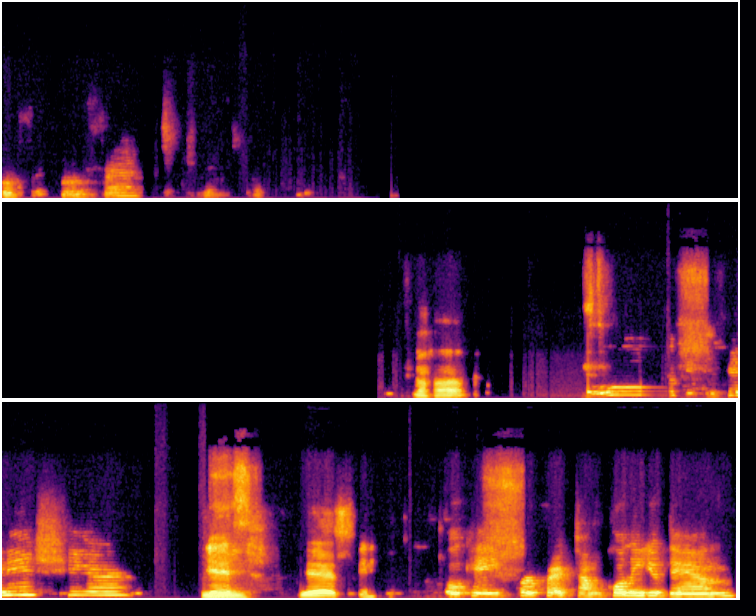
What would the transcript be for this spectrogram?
perfect, perfect. Uh-huh. Ajá. Oh, did you finish here? Yes. Yes. Okay, perfect. I'm calling you then.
